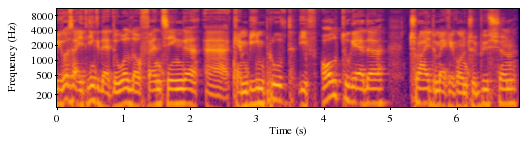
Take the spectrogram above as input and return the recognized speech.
because I think that the world of fencing uh, can be improved if all together try to make a contribution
